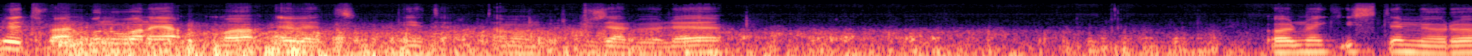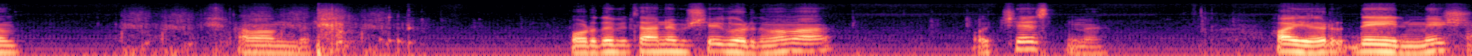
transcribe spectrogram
Lütfen bunu bana yapma. Evet yeter. Tamamdır. Güzel böyle. Ölmek istemiyorum. Tamamdır. Orada bir tane bir şey gördüm ama o chest mi? Hayır değilmiş.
